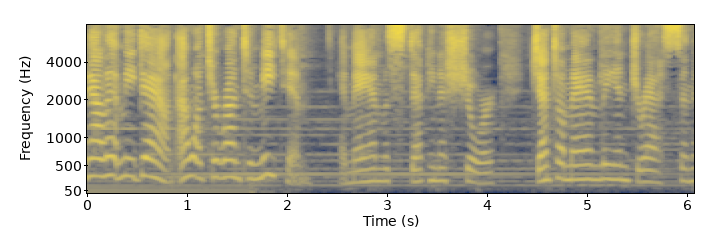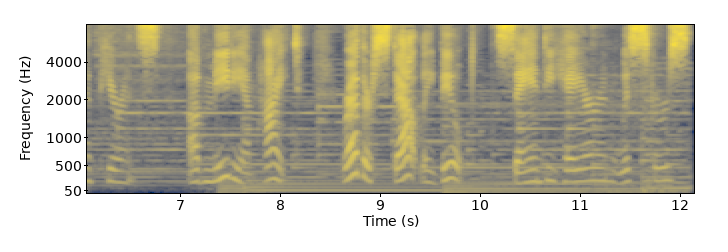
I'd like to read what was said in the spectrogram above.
Now let me down. I want to run to meet him. A man was stepping ashore, gentlemanly in dress and appearance, of medium height, rather stoutly built, sandy hair and whiskers,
